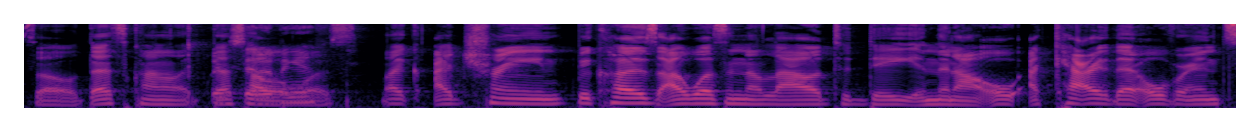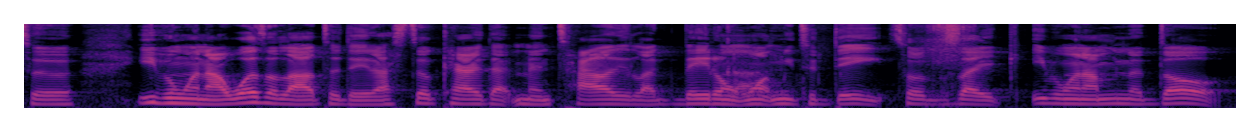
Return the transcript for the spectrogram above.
So that's kind of like, that's how it again? was. Like I trained because I wasn't allowed to date. And then I I carried that over into, even when I was allowed to date, I still carried that mentality. Like they don't want me to date. So it's like, even when I'm an adult,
